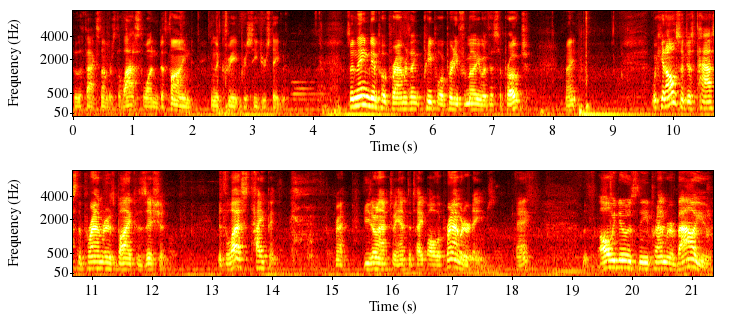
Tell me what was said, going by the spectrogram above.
So the fax number is the last one defined in the create procedure statement. So named input parameters, I think people are pretty familiar with this approach, right? We can also just pass the parameters by position. It's less typing, right? You don't actually have to type all the parameter names, okay? All we do is the parameter values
